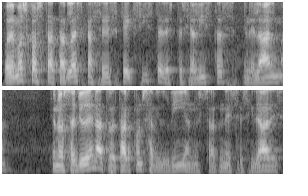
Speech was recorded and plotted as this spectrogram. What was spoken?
podemos constatar la escasez que existe de especialistas en el alma que nos ayuden a tratar con sabiduría nuestras necesidades,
